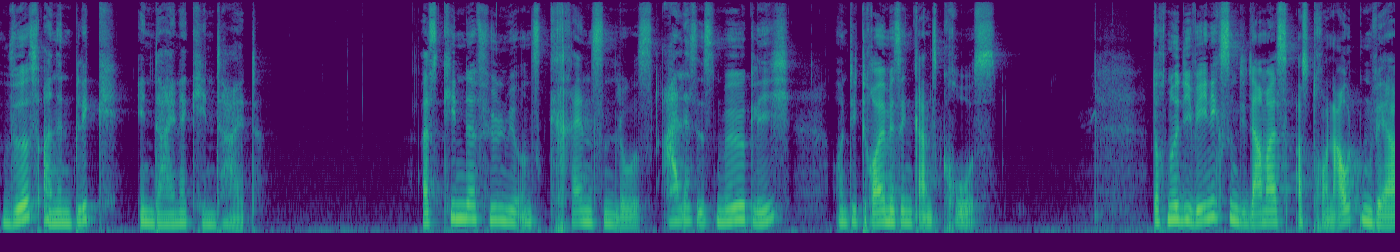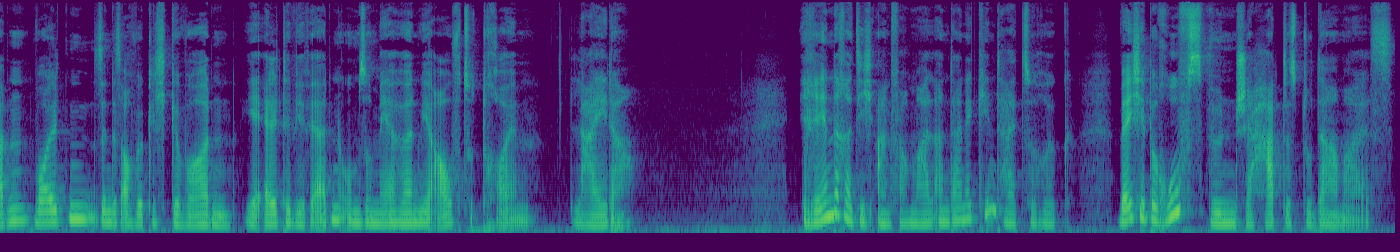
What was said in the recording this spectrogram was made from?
Wirf einen Blick in deine Kindheit. Als Kinder fühlen wir uns grenzenlos. Alles ist möglich und die Träume sind ganz groß. Doch nur die wenigsten, die damals Astronauten werden wollten, sind es auch wirklich geworden. Je älter wir werden, umso mehr hören wir auf zu träumen. Leider. Erinnere dich einfach mal an deine Kindheit zurück. Welche Berufswünsche hattest du damals?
